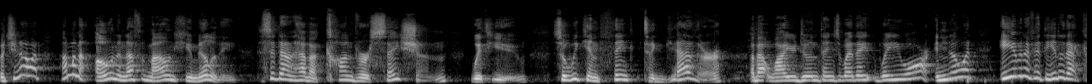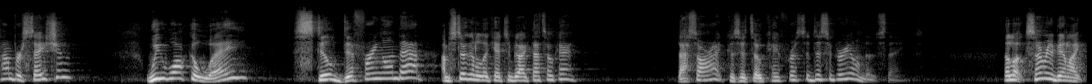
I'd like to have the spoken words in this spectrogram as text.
but you know what? I'm going to own enough of my own humility to sit down and have a conversation with you so we can think together about why you're doing things the way, they, way you are. And you know what? Even if at the end of that conversation, we walk away still differing on that, I'm still going to look at you and be like, that's okay. That's all right, because it's okay for us to disagree on those things. Now, look, some of you being like,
